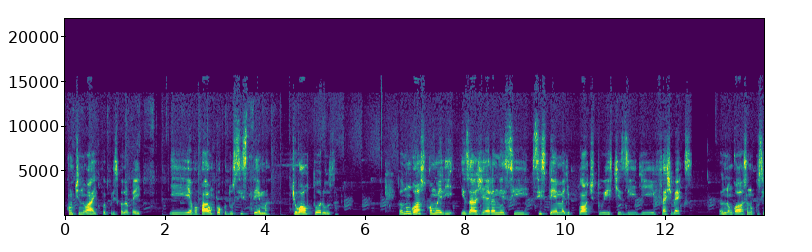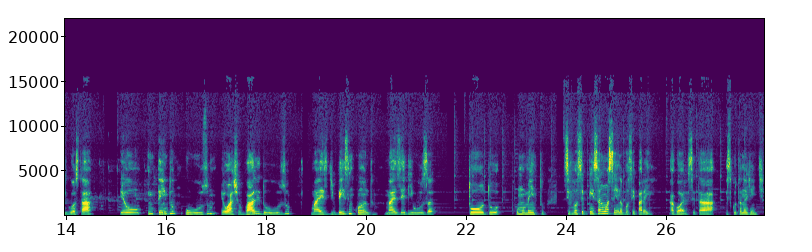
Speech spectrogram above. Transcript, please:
continuar. E foi por isso que eu dropei. E eu vou falar um pouco do sistema que o autor usa. Eu não gosto como ele exagera nesse sistema de plot twists e de flashbacks. Eu não gosto, não consigo gostar. Eu entendo o uso, eu acho válido o uso, mas de vez em quando, mas ele usa todo o momento. Se você pensar em uma cena, você, para aí, agora, você tá escutando a gente.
